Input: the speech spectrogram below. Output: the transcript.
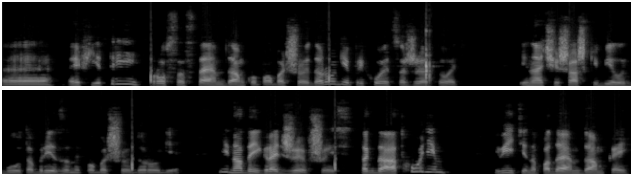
fe3. Просто ставим дамку по большой дороге, приходится жертвовать. Иначе шашки белых будут обрезаны по большой дороге. И надо играть gf6. Тогда отходим. Видите, нападаем дамкой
